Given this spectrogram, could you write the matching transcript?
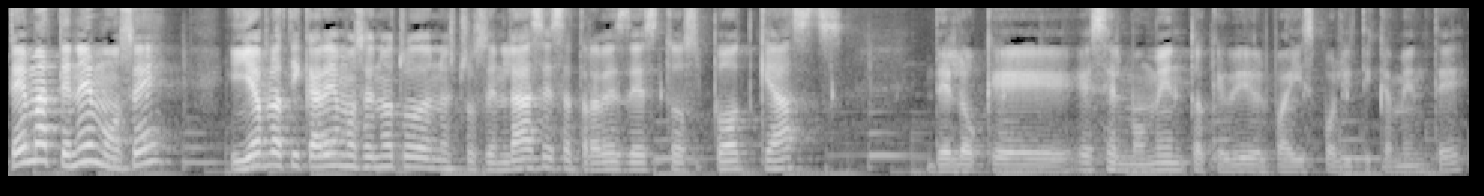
Tema tenemos, ¿eh? Y ya platicaremos en otro de nuestros enlaces a través de estos podcasts de lo que es el momento que vive el país políticamente.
